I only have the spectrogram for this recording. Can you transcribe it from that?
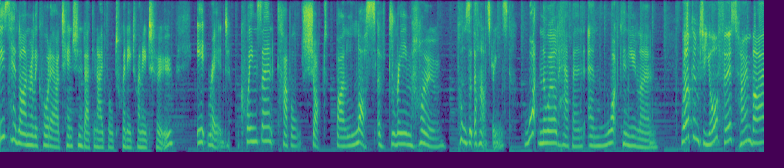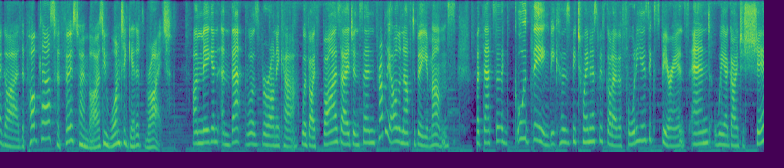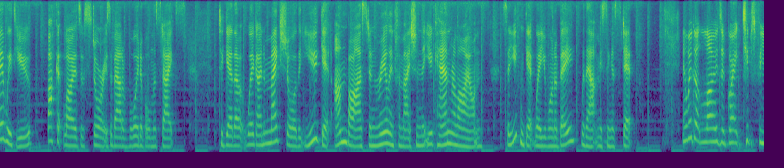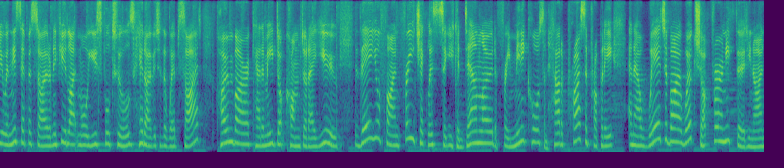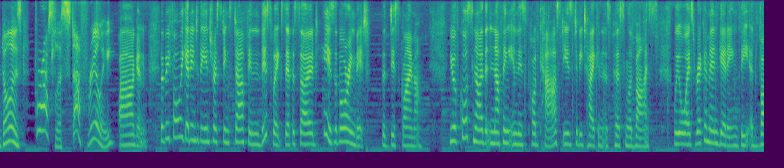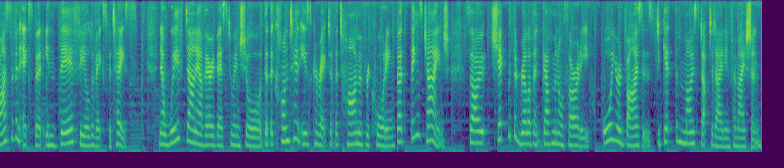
This headline really caught our attention back in April 2022. It read Queensland couple shocked by loss of dream home pulls at the heartstrings. What in the world happened and what can you learn? Welcome to Your First Home Buyer Guide, the podcast for first home buyers who want to get it right. I'm Megan, and that was Veronica. We're both buyers agents and probably old enough to be your mums. But that's a good thing because between us, we've got over 40 years' experience, and we are going to share with you bucket loads of stories about avoidable mistakes. Together, we're going to make sure that you get unbiased and real information that you can rely on so you can get where you want to be without missing a step. Now, we've got loads of great tips for you in this episode. And if you'd like more useful tools, head over to the website homebuyeracademy.com.au. There you'll find free checklists that you can download, a free mini course on how to price a property, and our Where to Buy a workshop for only $39 priceless stuff, really. Bargain. But before we get into the interesting stuff in this week's episode, here's the boring bit the disclaimer. You, of course, know that nothing in this podcast is to be taken as personal advice. We always recommend getting the advice of an expert in their field of expertise. Now, we've done our very best to ensure that the content is correct at the time of recording, but things change. So, check with the relevant government authority or your advisors to get the most up to date information.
